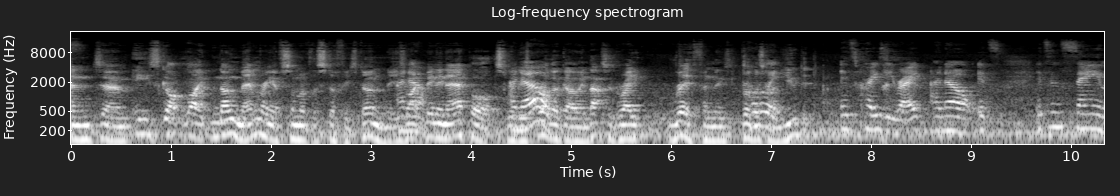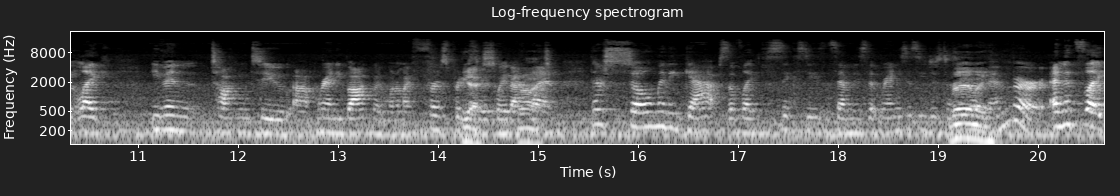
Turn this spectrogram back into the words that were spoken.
and um, he's got like no memory of some of the stuff he's done. He's like been in airports with his brother going, "That's a great riff," and his brother's Totally. going, "You did that." It's crazy, right? I know it's it's insane. Like even talking to um, Randy Bachman, one of my first producers Yes, way back right. when. There's so many gaps of like the 60s and 70s that Randy says he just doesn't Really? remember, and it's like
